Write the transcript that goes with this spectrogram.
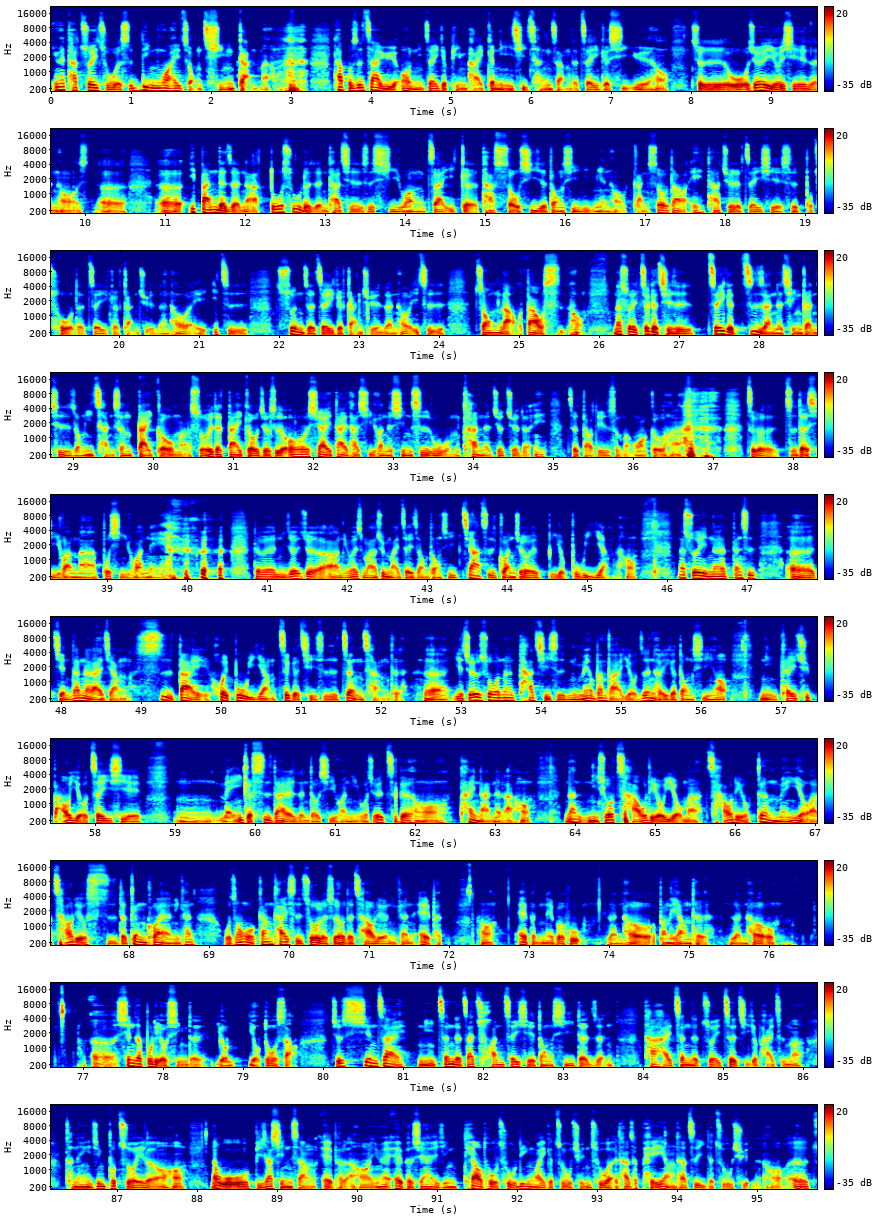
因为他追逐的是另外一种情感嘛，他不是在于哦，你这一个品牌跟你一起成长的这一个喜悦哈，就是我觉得有一些人哈，呃呃，一般的人啊，多数的人他其实是希望在一个他熟悉的东西里面哈，感受到诶，他觉得这一些是不错的这一个感觉，然后诶，一直顺着这一个感觉，然后一直终老到死哈，那所以这个其实。这个自然的情感其实容易产生代沟嘛。所谓的代沟就是哦，下一代他喜欢的新事物，我们看了就觉得，哎，这到底是什么挂钩哈？这个值得喜欢吗？不喜欢呢，对不对？你就觉得啊，你为什么要去买这种东西？价值观就会有不一样哈。那所以呢，但是呃，简单的来讲，世代会不一样，这个其实是正常的。呃，也就是说呢，它其实你没有办法有任何一个东西哦，你可以去保有这一些，嗯，每一个世代的人都喜欢你，我觉得这个哦太难了啦哈。那你说潮流有吗？潮流更没有啊，潮流死得更快啊。你看我从我刚开始做的时候的潮流，你看 App，哦 App Neighborhood，然后 Bounty Hunter，然后。呃，现在不流行的有有多少？就是现在你真的在穿这些东西的人，他还真的追这几个牌子吗？可能已经不追了哦。那我我比较欣赏 App 了哈，因为 App 现在已经跳脱出另外一个族群出来，他在培养他自己的族群了哈。呃，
